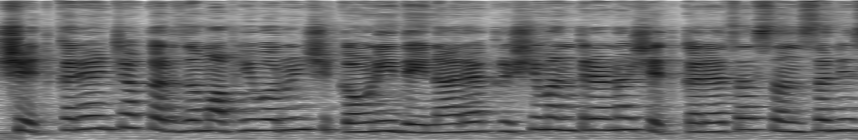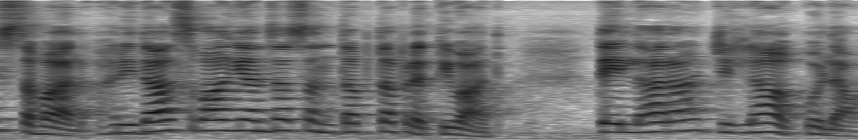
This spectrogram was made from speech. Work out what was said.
शेतकऱ्यांच्या कर्जमाफीवरून शिकवणी देणाऱ्या कृषी मंत्र्यांना शेतकऱ्याचा सनसनीत सवाल हरिदास वाघ यांचा संतप्त प्रतिवाद तेल्हारा जिल्हा अकोला.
